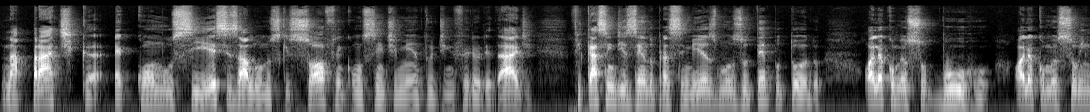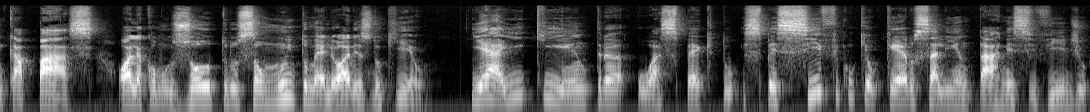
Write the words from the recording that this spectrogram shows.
Na prática, é como se esses alunos que sofrem com o sentimento de inferioridade ficassem dizendo para si mesmos o tempo todo: olha como eu sou burro, olha como eu sou incapaz, olha como os outros são muito melhores do que eu. E é aí que entra o aspecto específico que eu quero salientar nesse vídeo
